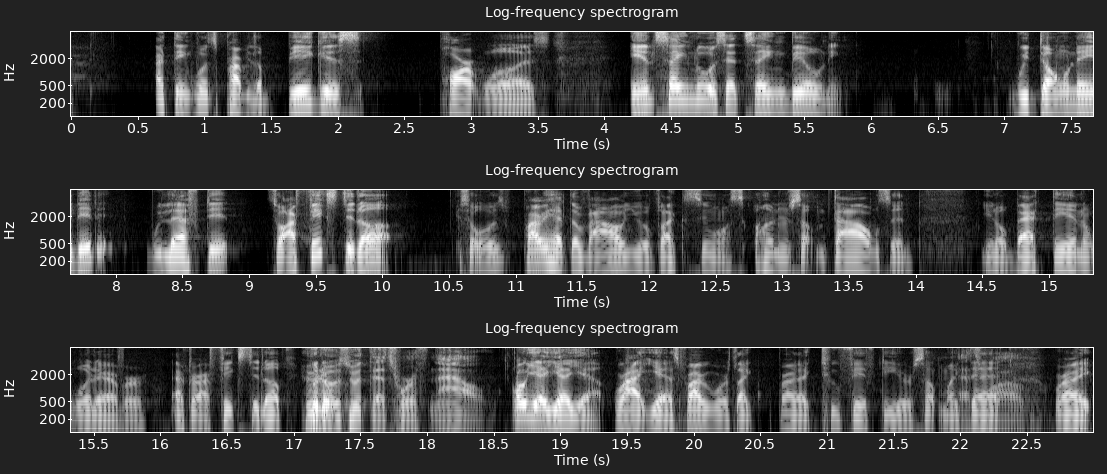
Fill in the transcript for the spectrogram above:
I, I think was probably the biggest part was in St. Louis, that same building, we donated it, we left it. So I fixed it up. So it was probably had the value of like you know, a hundred something thousand, you know, back then or whatever. After I fixed it up, Who Put a- knows what that's worth now? Oh yeah, yeah, yeah. Right. Yeah, it's probably worth like probably like two fifty or something like That's that. wild. Right.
